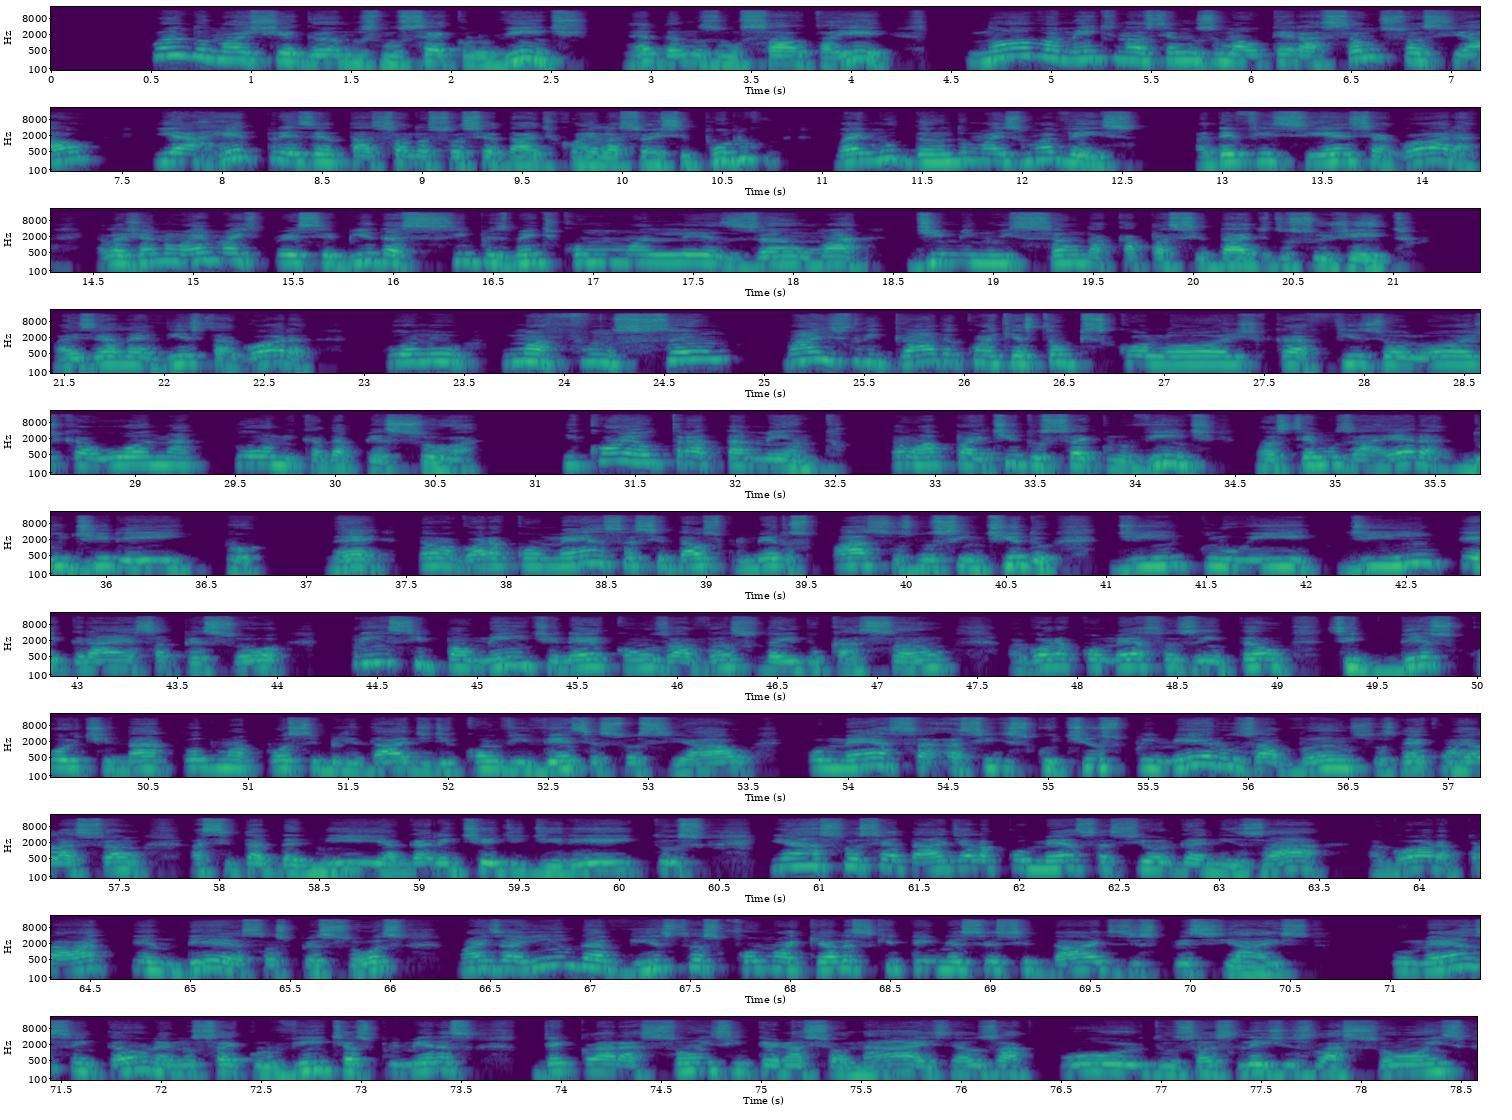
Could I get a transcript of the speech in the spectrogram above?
Quando nós chegamos no século XX, né, damos um salto aí, novamente nós temos uma alteração social e a representação da sociedade com relação a esse público vai mudando mais uma vez. A deficiência agora, ela já não é mais percebida simplesmente como uma lesão, uma diminuição da capacidade do sujeito, mas ela é vista agora como uma função mais ligada com a questão psicológica, fisiológica ou anatômica da pessoa. E qual é o tratamento? Então, a partir do século XX, nós temos a era do direito. Né? Então, agora começa a se dar os primeiros passos no sentido de incluir, de integrar essa pessoa, principalmente né, com os avanços da educação. Agora começa então se descortinar toda uma possibilidade de convivência social, começa a se discutir os primeiros avanços né, com relação à cidadania, à garantia de direitos, e a sociedade ela começa a se organizar agora para atender essas pessoas, mas ainda vistas como aquelas que têm necessidades especiais. Começa, então, né, no século XX, as primeiras declarações internacionais, né, os acordos, as legislações,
